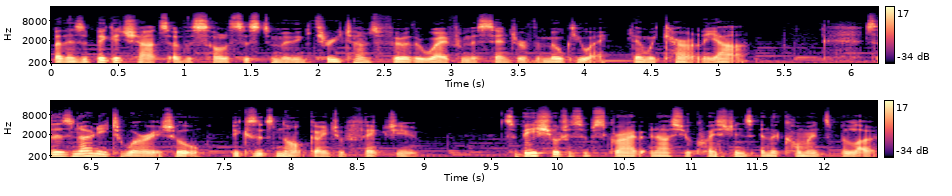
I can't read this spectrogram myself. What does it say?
but there's a bigger chance of the solar system moving three times further away from the centre of the Milky Way than we currently are. So there's no need to worry at all, because it's not going to affect you. So be sure to subscribe and ask your questions in the comments below.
